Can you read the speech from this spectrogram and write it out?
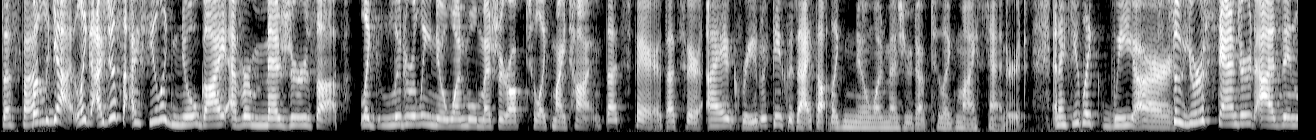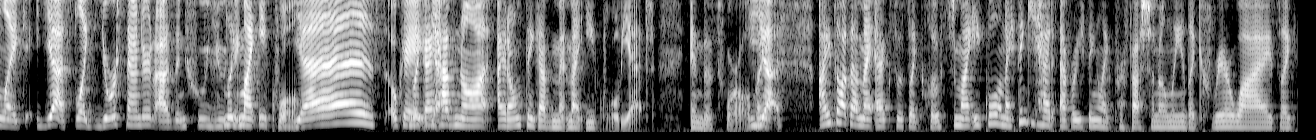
The fuck? but yeah, like I just I feel like no guy ever measures up. Like literally no one will measure up to like my time. That's fair. That's fair. I agreed with you because I thought like no one measured up to like my standard. And I feel like we are So your standard as in like yes, like your standard as in who you like think- my equal. Yes. Okay. Like I have not I don't think I've met my equal yet in this world. Like, Yes. I thought that my ex was like close to my equal and I think he had everything like professionally, like career wise, like,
